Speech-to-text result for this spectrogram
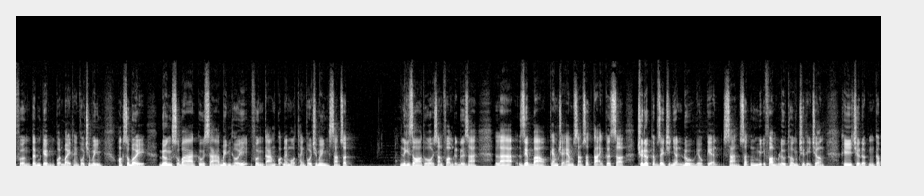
phường Tân Kiểng, quận 7, thành phố Hồ Chí Minh hoặc số 7, đường số 3, cư xá Bình Thới, phường 8, quận 11, thành phố Hồ Chí Minh sản xuất. Lý do thu hồi sản phẩm được đưa ra là Diệp Bảo kem trẻ em sản xuất tại cơ sở chưa được cấp giấy chứng nhận đủ điều kiện sản xuất mỹ phẩm lưu thông trên thị trường khi chưa được cấp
